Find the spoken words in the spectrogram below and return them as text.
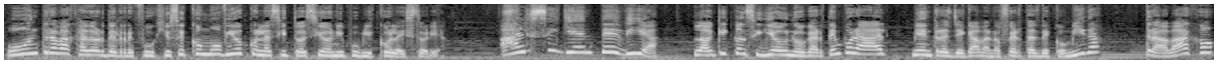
un trabajador del refugio se conmovió con la situación y publicó la historia. Al siguiente día, Lucky consiguió un hogar temporal mientras llegaban ofertas de comida, trabajo,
